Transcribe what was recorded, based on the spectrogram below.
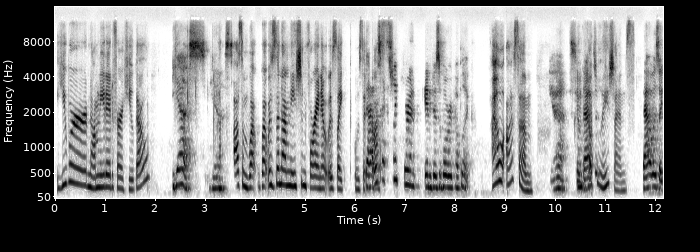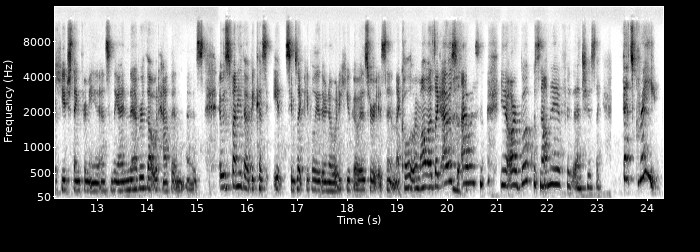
you were nominated for a Hugo. Yes, yes. That's awesome. What what was the nomination for? I know it was like was it That was actually for Invisible Republic. Oh, awesome. Yeah. So congratulations. That, that was a huge thing for me and something I never thought would happen. It was, it was funny though, because it seems like people either know what a Hugo is or isn't. And I called my mom. I was like, I was, I was, you know, our book was nominated for. And she was like, that's great.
